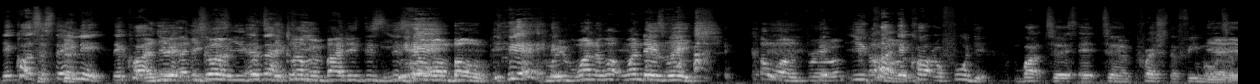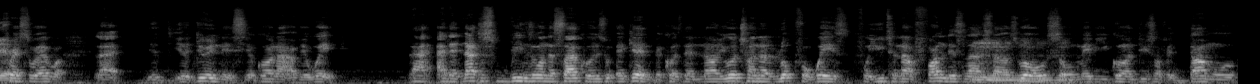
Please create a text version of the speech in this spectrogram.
They can't sustain it. They can't And do you it. and you go you go to the club and buy this this, this Yeah. one bowl yeah. with one one, one day's wage. Come on, bro. They, you Come can't. They can't afford it. But to it, to impress the female, Yeah, to yeah. impress whatever, like you're, you're doing this, you're going out of your way, like, and then that just brings them on the cycle again because then now you're trying to look for ways for you to now fund this lifestyle as well. So mhm. maybe you go and do something dumb or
